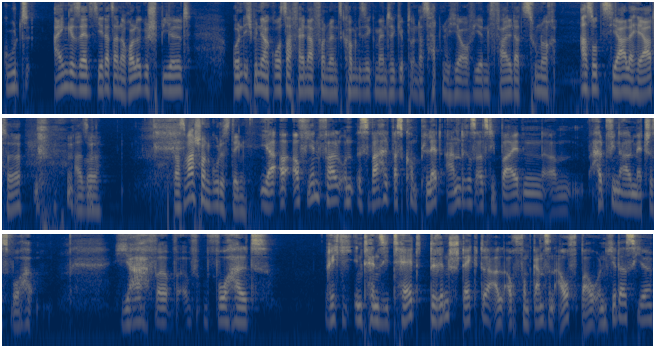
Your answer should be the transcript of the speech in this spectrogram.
gut eingesetzt, jeder hat seine Rolle gespielt. Und ich bin ja auch großer Fan davon, wenn es Comedy-Segmente gibt. Und das hatten wir hier auf jeden Fall. Dazu noch asoziale Härte. Also, das war schon ein gutes Ding. Ja, auf jeden Fall. Und es war halt was komplett anderes als die beiden ähm, Halbfinal-Matches, wo, ja, wo halt richtig Intensität drin steckte, auch vom ganzen Aufbau. Und hier das hier,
